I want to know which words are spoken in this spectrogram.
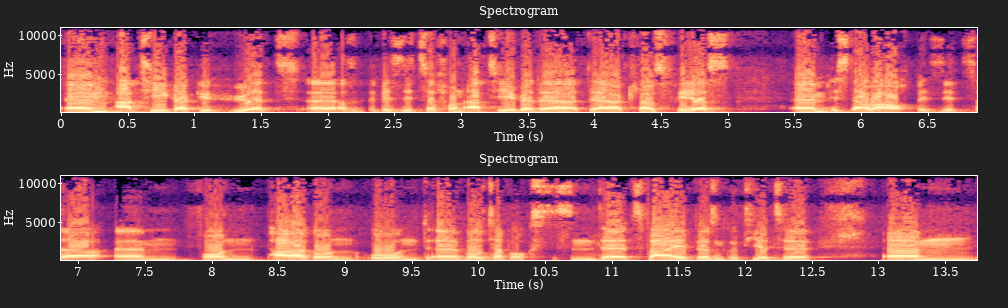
Ähm, Artega gehört, äh, also der Besitzer von Artega, der, der Klaus Freers, ähm, ist aber auch Besitzer ähm, von Paragon und äh, Voltabox. Das sind äh, zwei börsenkotierte ähm,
